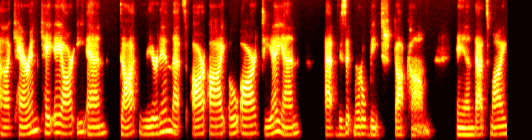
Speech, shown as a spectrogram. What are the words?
uh, Karen, K A R E N, dot Riordan, that's R I O R D A N, at visitmyrtlebeach.com and that's my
